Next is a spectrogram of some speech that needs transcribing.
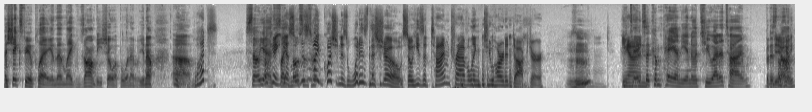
a Shakespeare play, and then like zombies show up or whatever, you know. Um, what? so yeah, okay, it's like yeah. So this of is the my question: is what is this show? So he's a time traveling two hearted doctor. He and takes a companion or two at a time, but it's Yeah. not Okay.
